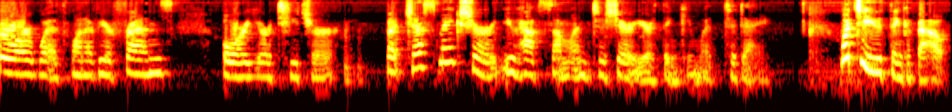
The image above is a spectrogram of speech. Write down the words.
or with one of your friends or your teacher. But just make sure you have someone to share your thinking with today. What do you think about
